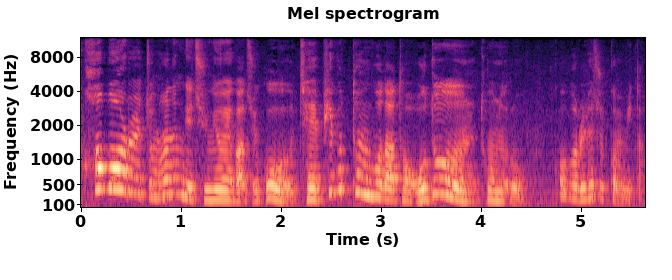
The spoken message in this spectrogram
커버를 좀 하는 게 중요해가지고 제 피부톤보다 더 어두운 톤으로 커버를 해줄 겁니다.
